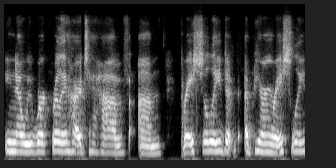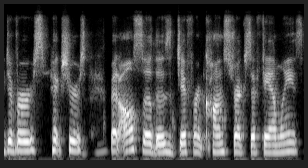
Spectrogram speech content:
you know we work really hard to have um, racially di- appearing racially diverse pictures mm-hmm. but also those different constructs of families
